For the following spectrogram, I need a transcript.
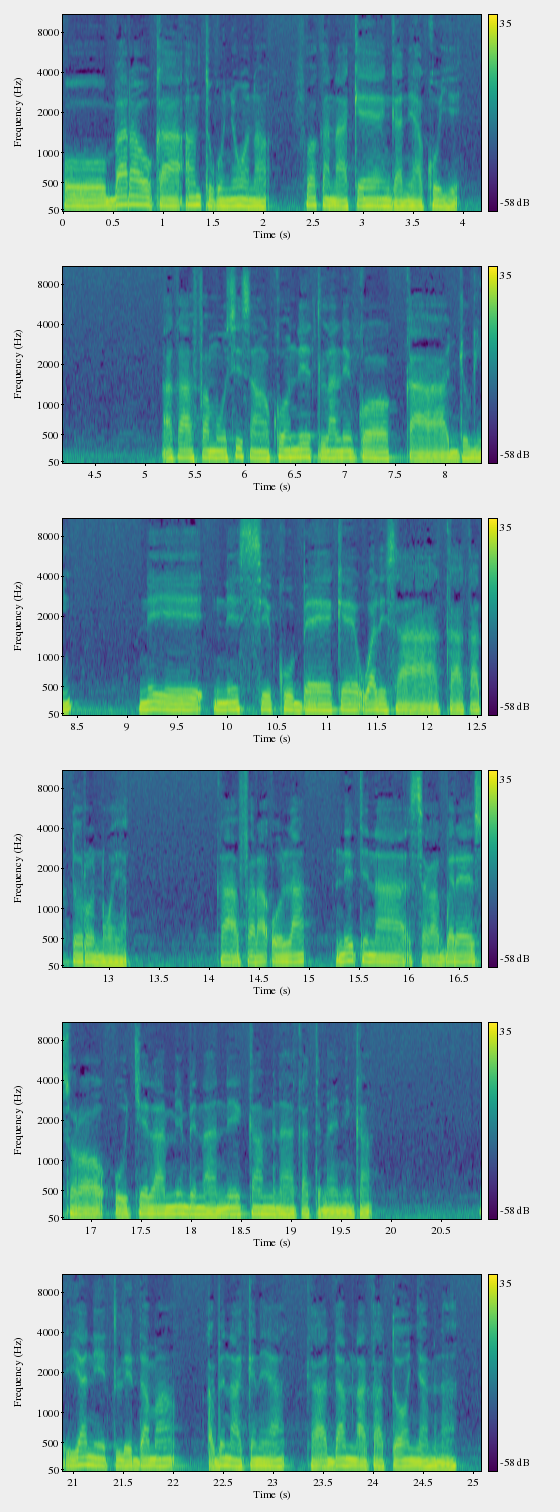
o baaraw ka an tugu ɲɔgɔn na fɔɔ ka n'a kɛ ŋaniyako ye a k'a faamu sisan ko ne tilalen kɔ ka jogin ne ye ne seko bɛɛ kɛ walisa k'a ka tɔɔrɔ nɔgɔya k'a fara o la ne tɛna sagagbɛrɛ sɔrɔ u cɛla min bɛna ne kan minɛ ka tɛmɛ nin kan yanni tile dama a bɛna kɛnɛya k'a damina ka tɔɔ ɲamina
